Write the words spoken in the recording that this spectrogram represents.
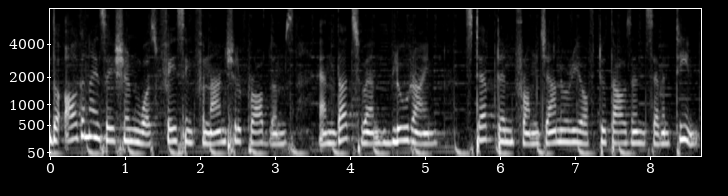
The organization was facing financial problems, and that's when Blue Rhine stepped in from January of 2017.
